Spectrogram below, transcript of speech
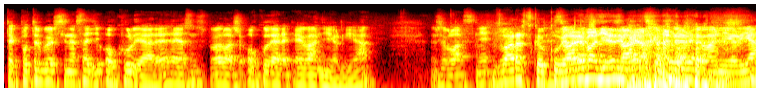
tak potrebuješ si nasadiť okuliare. Hej? Ja som si povedal, že okuliare Evanielia že vlastne... Zváračské okuliare. Evanielia.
